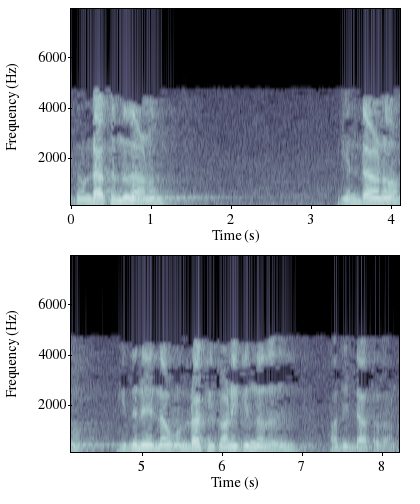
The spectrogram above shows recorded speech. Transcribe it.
ഇതുണ്ടാക്കുന്നതാണ് എന്താണോ ഇതിനെല്ലാം ഉണ്ടാക്കി കാണിക്കുന്നത് അതില്ലാത്തതാണ്.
